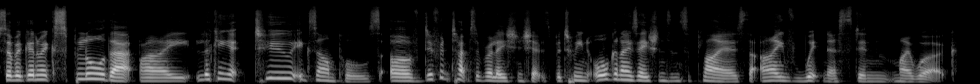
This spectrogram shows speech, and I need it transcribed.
So, we're going to explore that by looking at two examples of different types of relationships between organizations and suppliers that I've witnessed in my work.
